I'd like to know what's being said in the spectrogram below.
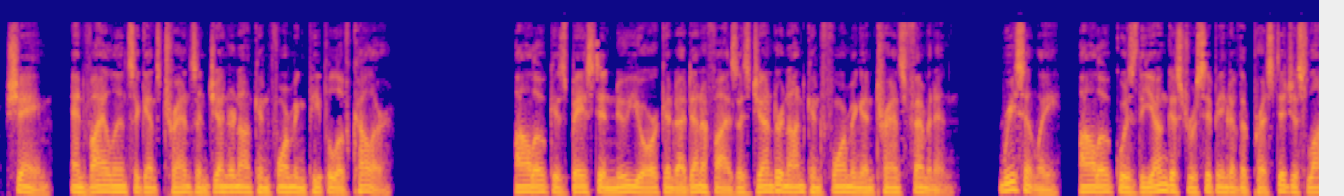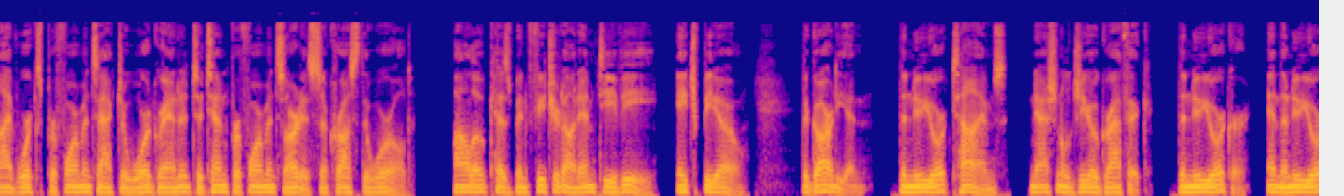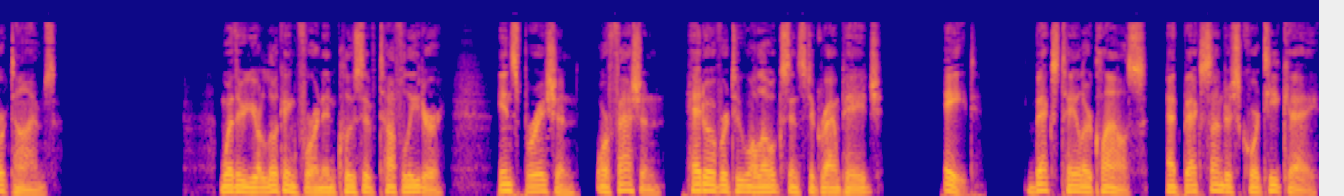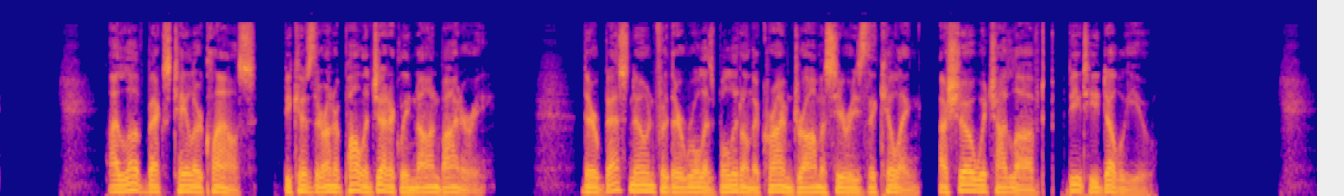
shame, and violence against trans and gender nonconforming people of color. Alok is based in New York and identifies as gender nonconforming and trans feminine. Recently, Alok was the youngest recipient of the prestigious LiveWorks Performance Act Award granted to 10 performance artists across the world. Alok has been featured on MTV, HBO, The Guardian, The New York Times, National Geographic, The New Yorker, and The New York Times. Whether you're looking for an inclusive tough leader, inspiration, or fashion, head over to Alok's Instagram page. 8. Bex Taylor Klaus, at Bex underscore TK. I love Bex Taylor Klaus, because they're unapologetically non-binary. They're best known for their role as Bullet on the crime drama series The Killing, a show which I loved, BTW.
